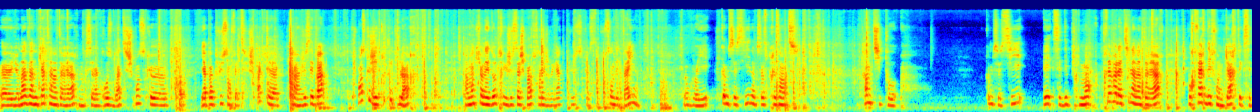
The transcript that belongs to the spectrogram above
Il y en a 24 à l'intérieur. Donc, c'est la grosse boîte. Je pense que il n'y a pas plus en fait. Je crois que... Enfin, je sais pas. Je pense que j'ai toutes les couleurs. À moins qu'il y en ait d'autres et que je ne sache pas. Il faudra que je regarde plus, c'est plus en détail. Donc, vous voyez, comme ceci. Donc, ça se présente un petit pot. Comme ceci. Et c'est des pigments très volatiles à l'intérieur pour faire des fonds de cartes, etc.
